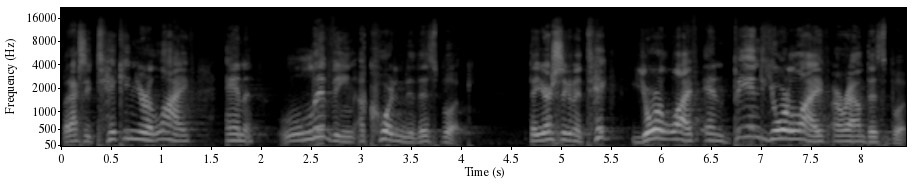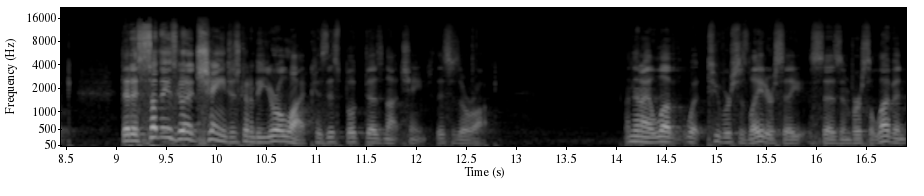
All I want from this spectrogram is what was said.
but actually taking your life and living according to this book. That you're actually going to take your life and bend your life around this book. That if something's going to change, it's going to be your life because this book does not change. This is a rock. And then I love what two verses later say, says in verse 11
